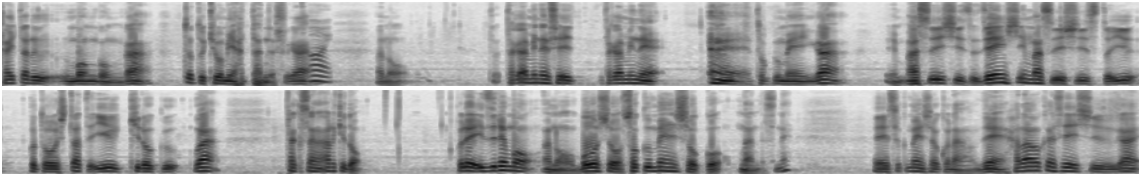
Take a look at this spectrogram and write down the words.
書いてある文言がちょっと興味あったん。ですが、はい、あのた高峰高峰、えー特命がえー麻酔手術全身麻酔手術ということをしたという記録はたくさんあるけどこれいずれもあの傍証側面証拠なんですね。えー側面証拠なので花岡清舟が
